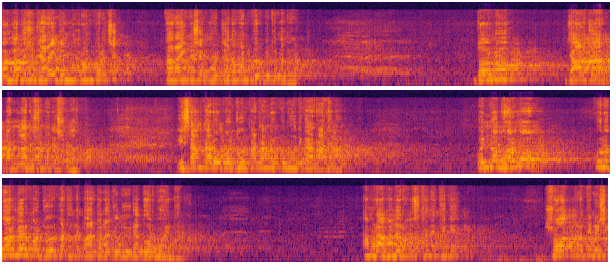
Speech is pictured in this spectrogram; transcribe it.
বাংলাদেশে যারাই জন্মগ্রহণ করেছে তারা এই দেশের মর্যাদাবান, গর্বিত না ধর্ম যার যার বাংলাদেশ আমাদের সবার। ইসলাম কারও উপর জোর কাটানোর কোনো অধিকার রাখে না। অন্য ধর্ম, কোনো ধর্মের উপর জোর কাটাতে পারবে না যদি এটা ধর্ম হয়ে থাকে। আমরা আমাদের অবস্থানে থেকে সৎ প্রতিবেশী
